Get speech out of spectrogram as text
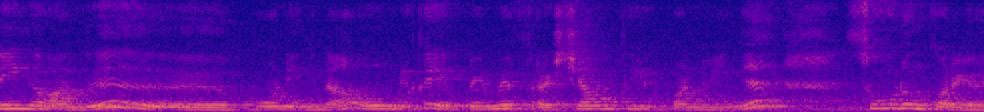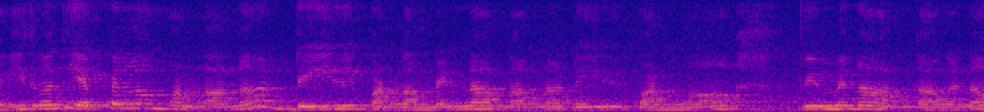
நீங்கள் வந்து போனீங்கன்னா உங்களுக்கு எப்பயுமே ஃப்ரெஷ்ஷாகவும் ஃபீல் பண்ணுவீங்க. சூடும் குறையும். இது வந்து எப்பெல்லாம் பண்ணலான்னா டெய்லி பண்ணலாம். மென்னாக இருந்தாங்கன்னா டெய்லி பண்ணலாம். விமனாக இருந்தாங்கன்னா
